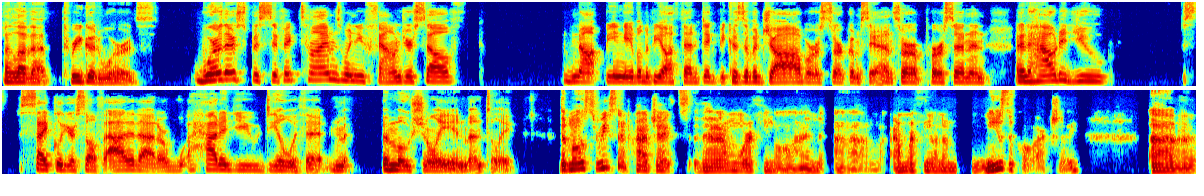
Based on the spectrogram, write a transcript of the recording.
I love that. Three good words. Were there specific times when you found yourself not being able to be authentic because of a job or a circumstance or a person? And and how did you cycle yourself out of that? Or how did you deal with it emotionally and mentally? The most recent project that i'm working on um, i'm working on a musical actually uh,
